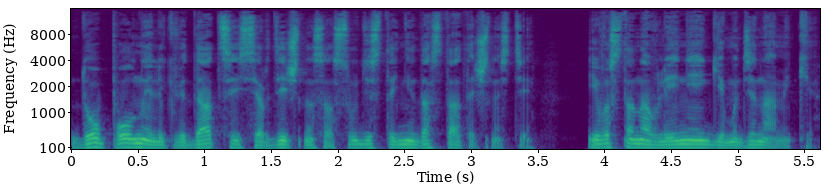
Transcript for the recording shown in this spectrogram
до полной ликвидации сердечно-сосудистой недостаточности и восстановления гемодинамики.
